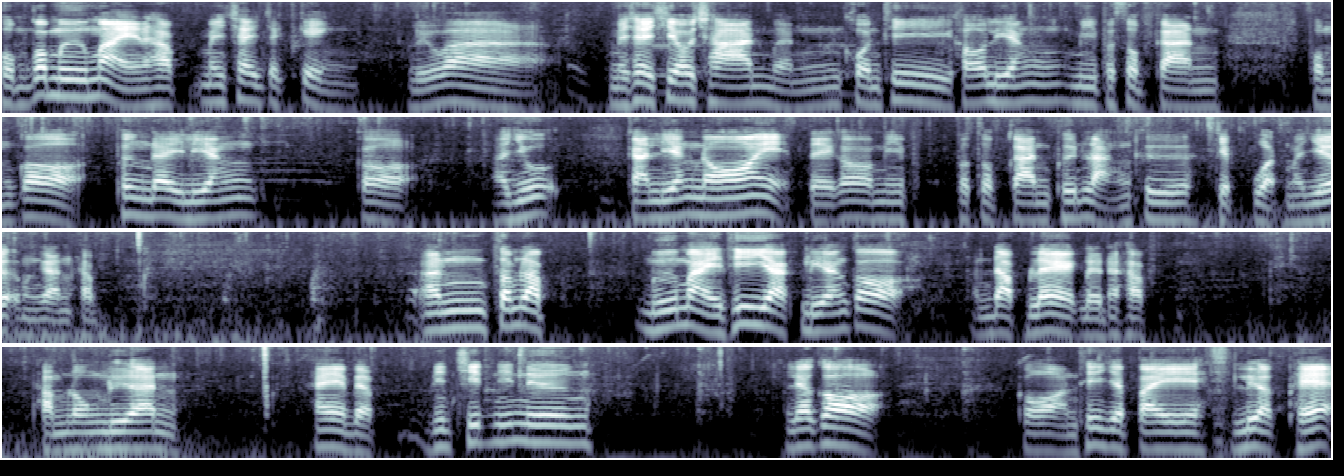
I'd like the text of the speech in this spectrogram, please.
ผมก็มือใหม่นะครับ ไม่ใช่จะเก่งหรือว่า ไม่ใช่เชี่ยวชาญเหมือนคนที่เขาเลี้ยงมีประสบการณ์ ผมก็เพิ่งได้เลี้ยงก็อายุการเลี้ยงน้อย แต่ก็มีประสบการณ์พื้นหลังคือเจ็บปวดมาเยอะเหมือนกันครับ อันสำหรับมือใหม่ที่อยากเลี้ยงก็อันดับแรกเลยนะครับทำโรงเรือนให้แบบมิดชิดนิดนึง แล้วก็ก่อนที่จะไปเลือกแพะ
